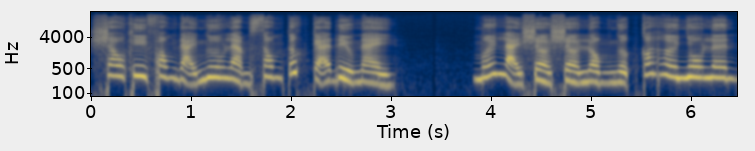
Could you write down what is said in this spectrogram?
Sau khi Phong Đại Ngưu làm xong tất cả điều này, mới lại sờ sờ lồng ngực có hơi nhô lên.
